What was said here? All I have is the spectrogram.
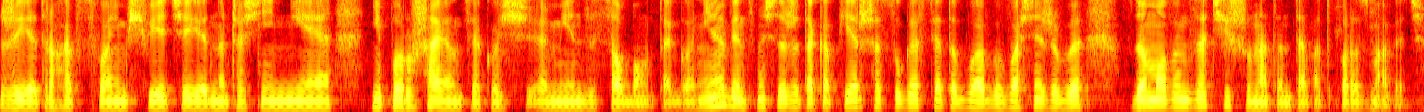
żyje trochę w swoim świecie, jednocześnie nie, nie poruszając jakoś między sobą tego, nie? Więc myślę, że taka pierwsza sugestia to byłaby właśnie, żeby w domowym zaciszu na ten temat porozmawiać.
